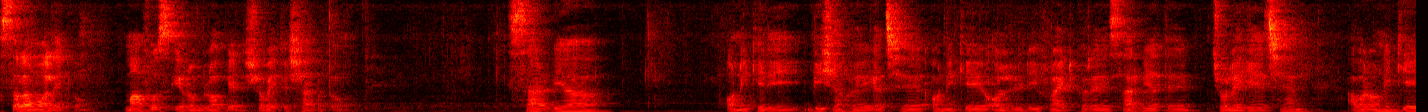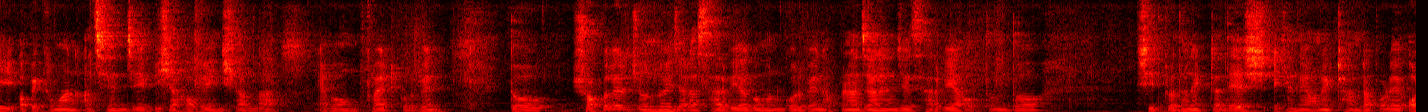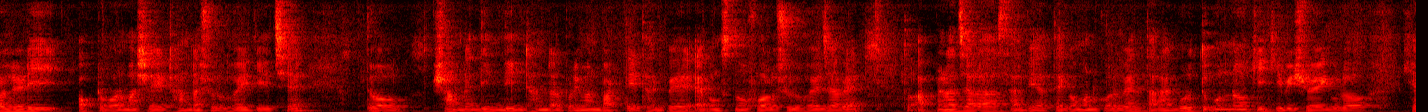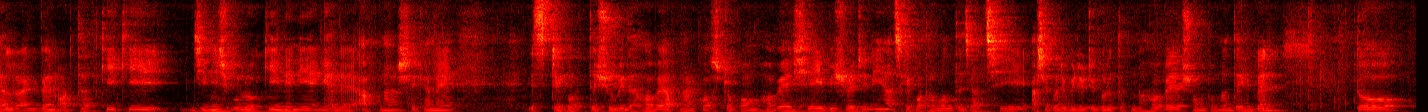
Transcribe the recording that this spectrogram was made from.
আসসালামু আলাইকুম। মাহফুজ ইউরো ব্লগে সবাইকে স্বাগত সার্বিয়া অনেকেরই ভিসা হয়ে গেছে, অনেকে অলরেডি ফ্লাইট করে সার্বিয়াতে চলে গিয়েছেন, আবার অনেকেই অপেক্ষমান আছেন যে ভিসা হবে ইনশাল্লাহ এবং ফ্লাইট করবেন। তো সকলের জন্যই যারা সার্বিয়া গমন করবেন, আপনারা জানেন যে সার্বিয়া অত্যন্ত শীতপ্রধান একটা দেশ, এখানে অনেক ঠান্ডা পড়ে। অলরেডি অক্টোবর মাসে ঠান্ডা শুরু হয়ে গিয়েছে। তো সামনে দিন দিন ঠান্ডার পরিমাণ বাড়তেই থাকবে এবং স্নোফলও শুরু হয়ে যাবে। তো আপনারা যারা সার্বিয়াতে গমন করবেন, তারা গুরুত্বপূর্ণ কি কি বিষয়গুলো খেয়াল রাখবেন? অর্থাৎ কি কি জিনিসগুলো কিনে নিয়ে গেলে আপনার সেখানে স্টে করতে সুবিধা হবে, আপনার কষ্ট কম হবে, সেই বিষয়টি নিয়ে আজকে কথা বলতে যাচ্ছি। আশা করি ভিডিওটি গুরুত্বপূর্ণ হবে, সম্পূর্ণ দেখবেন। তো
